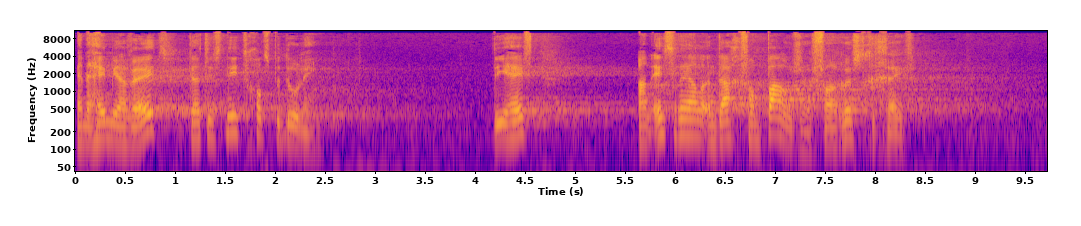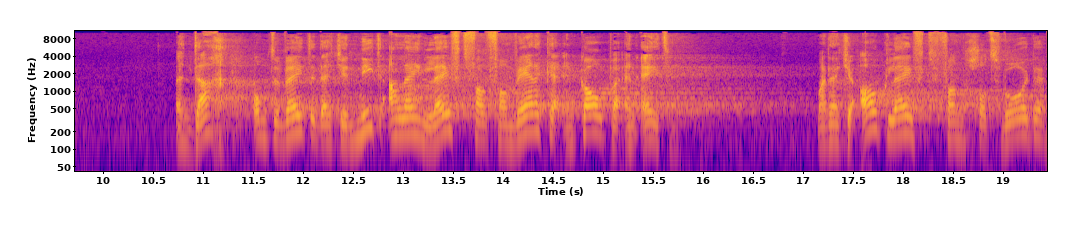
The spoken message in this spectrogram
En Nehemia weet, dat is niet Gods bedoeling. Die heeft aan Israël een dag van pauze, van rust gegeven. Een dag om te weten dat je niet alleen leeft van, van werken en kopen en eten. Maar dat je ook leeft van Gods woorden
